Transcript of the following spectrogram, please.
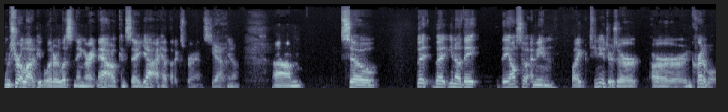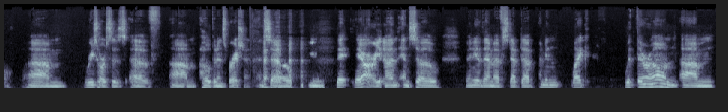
I'm sure a lot of people that are listening right now can say, "Yeah, I had that experience." Yeah. You know, um, so, but but you know they they also. I mean, like teenagers are are incredible um, resources of um, hope and inspiration. And so I mean, they, they are, you know, and, and so many of them have stepped up. I mean, like with their own um,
